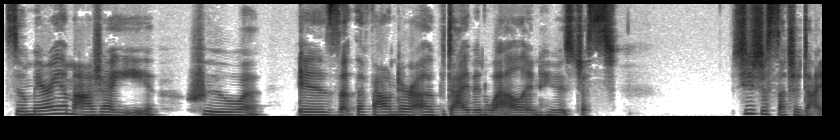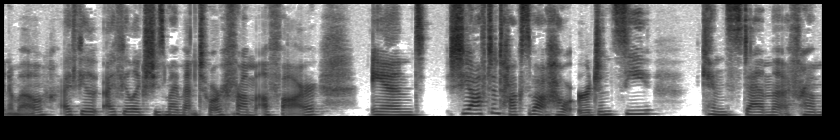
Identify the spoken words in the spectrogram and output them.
So Mariam Ajayi, who is the founder of Dive In Well and who is just she's just such a dynamo. I feel I feel like she's my mentor from afar. And she often talks about how urgency can stem from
